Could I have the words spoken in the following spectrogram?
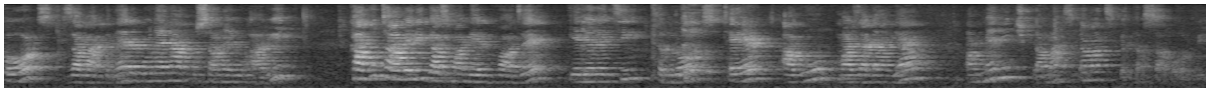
կորց, զավակները ունենան ուսանելու արիտ, Քաղուտ ավելի գազմագերված է, երերեցի, թբրոց, թերտ, ագում, մարզագանյան, ամեն ինչ կամաց կամաց կտասավորվի։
